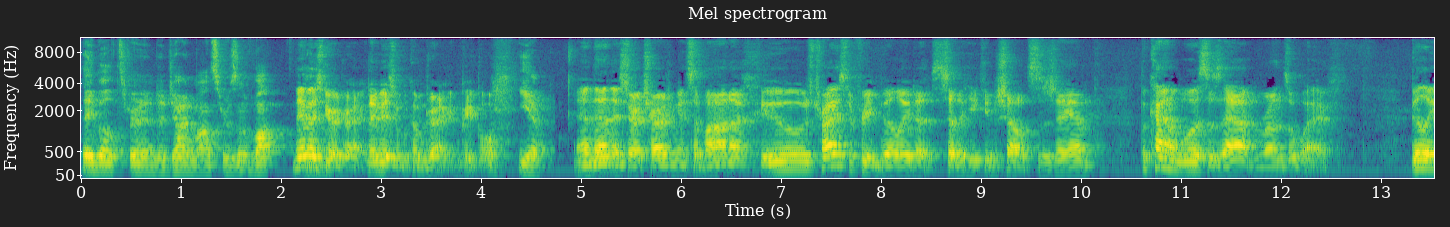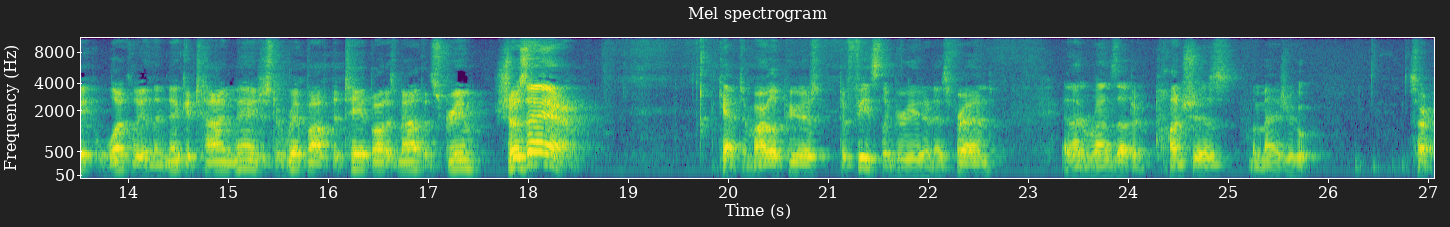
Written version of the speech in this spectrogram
they both turn into giant monsters and vo- They basically are drag- they basically become dragon people. Yep. And then they start charging at Sivana, who tries to free Billy to, so that he can shout Shazam, but kind of wusses out and runs away. Billy, luckily in the nick of time, manages to rip off the tape on his mouth and scream, Shazam! Captain Marvel appears, defeats Legreen and his friend, and then runs up and punches the magical. Sorry,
